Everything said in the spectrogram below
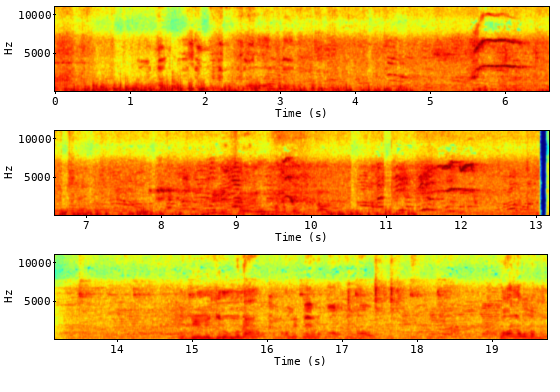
Ang calculation mo eh. Kaya ako ang pera. Ganun sa ano, ano ko, sa Nag-withdraw mo na ako. Baka may pera na ako sa bawat. Baka na ako naman.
